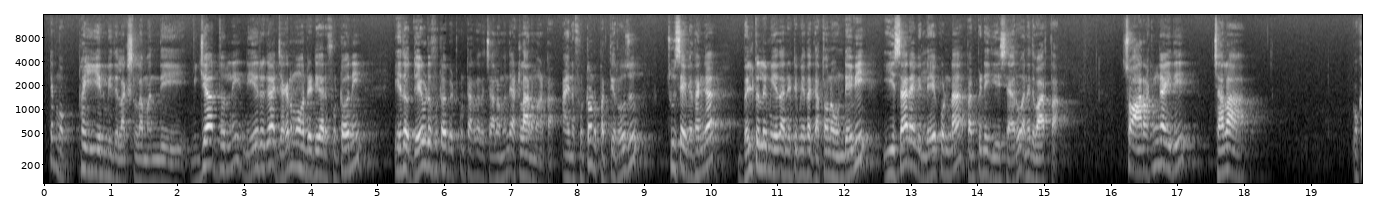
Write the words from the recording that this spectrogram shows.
అంటే ముప్పై ఎనిమిది లక్షల మంది విద్యార్థుల్ని నేరుగా జగన్మోహన్ రెడ్డి గారి ఫోటోని ఏదో దేవుడి ఫోటో పెట్టుకుంటారు కదా చాలామంది అట్లా అనమాట ఆయన ఫోటోను ప్రతిరోజు చూసే విధంగా బెల్టుల మీద అన్నిటి మీద గతంలో ఉండేవి ఈసారి అవి లేకుండా పంపిణీ చేశారు అనేది వార్త. సో ఆ రకంగా ఇది చాలా ఒక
